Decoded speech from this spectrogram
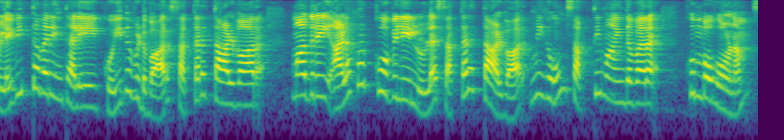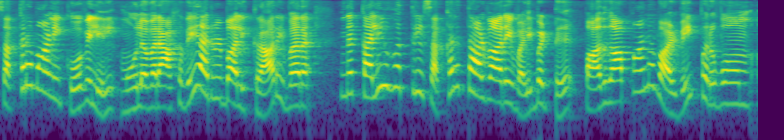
விளைவித்தவரின் தலையை கொய்து விடுவார் சக்கரத்தாழ்வார். மதுரை அழகர் கோவிலில் உள்ள சக்கரத்தாழ்வார் மிகவும் சக்தி வாய்ந்தவர். கும்பகோணம் சக்கரபாணி கோவிலில் மூலவராகவே அருள்பாலிக்கிறார் இவர். இந்த கலியுகத்தில் சக்கரத்தாழ்வாரை வழிபட்டு பாதுகாப்பான வாழ்வை பெறுவோம்.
